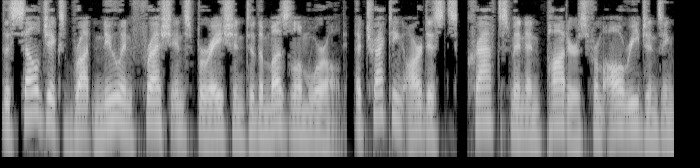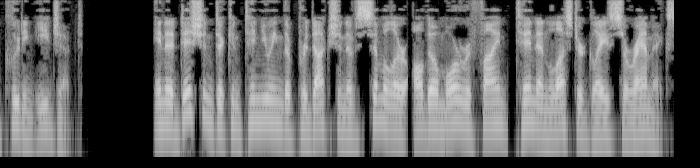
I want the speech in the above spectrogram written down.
The Seljuks brought new and fresh inspiration to the Muslim world, attracting artists, craftsmen and potters from all regions including Egypt. In addition to continuing the production of similar although more refined tin and luster glaze ceramics,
